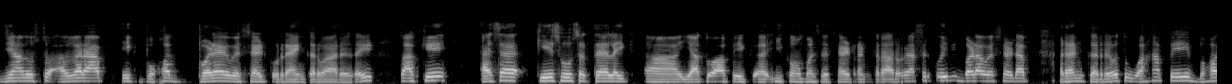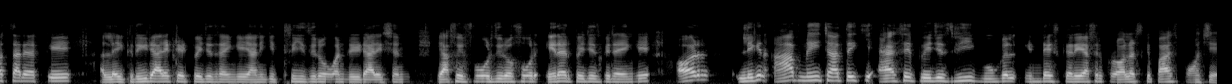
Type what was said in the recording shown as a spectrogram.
जी हाँ दोस्तों, अगर आप एक बहुत बड़े वेबसाइट को रैंक करवा रहे हो राइट तो आपके ऐसा केस हो सकता है लाइक या तो आप एक ई कॉमर्स वेबसाइट रन करा रहे हो, या फिर कोई भी बड़ा वेबसाइट आप रन कर रहे हो तो वहाँ पे बहुत सारे आपके लाइक रीडायरेक्टेड पेजेस रहेंगे, यानी कि 301 रीडायरेक्शन या फिर 404 एरर पेजेस भी रहेंगे। और लेकिन आप नहीं चाहते कि ऐसे पेजेस भी गूगल इंडेक्स करे या फिर क्रॉलर्स के पास पहुँचे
